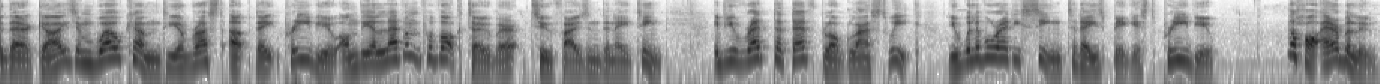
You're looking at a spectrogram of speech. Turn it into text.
there guys and welcome to your Rust update preview on the 11th of October 2018. If you read the dev blog last week, you will have already seen today's biggest preview, the hot air balloon.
